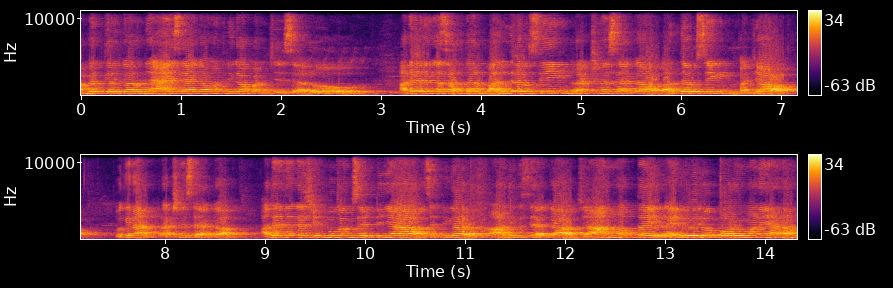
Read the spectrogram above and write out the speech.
అంబేద్కర్ గారు న్యాయశాఖ మంత్రిగా పనిచేశారు. అదేవిధంగా సర్దార్ బల్దేవ్ సింగ్ రక్షణ శాఖ బల్దేవ్ సింగ్ పంజాబ్. ఓకేనా? రక్షణ శాఖ. అదేవిధంగా షణ్ముఖం శెట్టియా శెట్టి గారు ఆర్థిక శాఖ. జాన్ మొత్తై రైల్వేలు పౌర విమానయానం.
